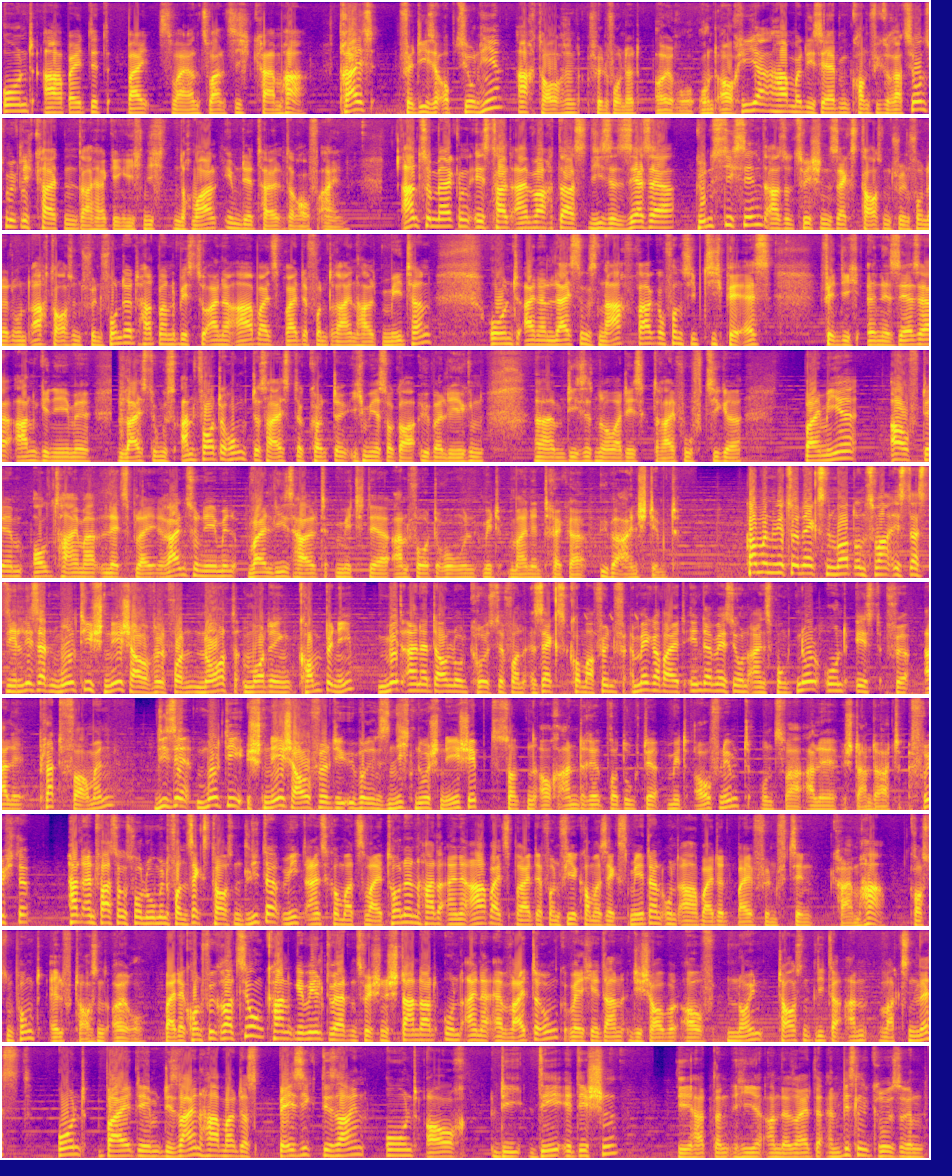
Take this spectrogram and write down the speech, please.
und arbeitet bei 22 km/h. Preis für diese Option hier 8500 Euro. Und auch hier haben wir dieselben Konfigurationsmöglichkeiten, daher gehe ich nicht nochmal im Detail darauf ein. Anzumerken ist halt einfach, dass diese sehr, sehr günstig sind. Also zwischen 6500 und 8500 hat man bis zu einer Arbeitsbreite von dreieinhalb Metern und einer Leistungsnachfrage von 70 PS finde ich eine sehr, sehr angenehme Leistungsanforderung. Das heißt, da könnte ich mir sogar überlegen, ähm, dieses Novadisk 350er bei mir auf dem Oldtimer Let's Play reinzunehmen, weil dies halt mit der Anforderungen mit meinen Trecker übereinstimmt. Kommen wir zur nächsten Mod und zwar ist das die Lizard Multi Schneeschaufel von North Modding Company mit einer Downloadgröße von 6,5 MB in der Version 1.0 und ist für alle Plattformen. Diese Multi-Schneeschaufel, die übrigens nicht nur Schnee schippt, sondern auch andere Produkte mit aufnimmt, und zwar alle Standardfrüchte, hat ein Fassungsvolumen von 6000 Liter, wiegt 1,2 Tonnen, hat eine Arbeitsbreite von 4,6 Metern und arbeitet bei 15 km/h. Kostenpunkt 11.000 Euro. Bei der Konfiguration kann gewählt werden zwischen Standard und einer Erweiterung, welche dann die Schraube auf 9.000 Liter anwachsen lässt. Und bei dem Design haben wir das Basic Design und auch die D-Edition. Die hat dann hier an der Seite ein bisschen größeren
